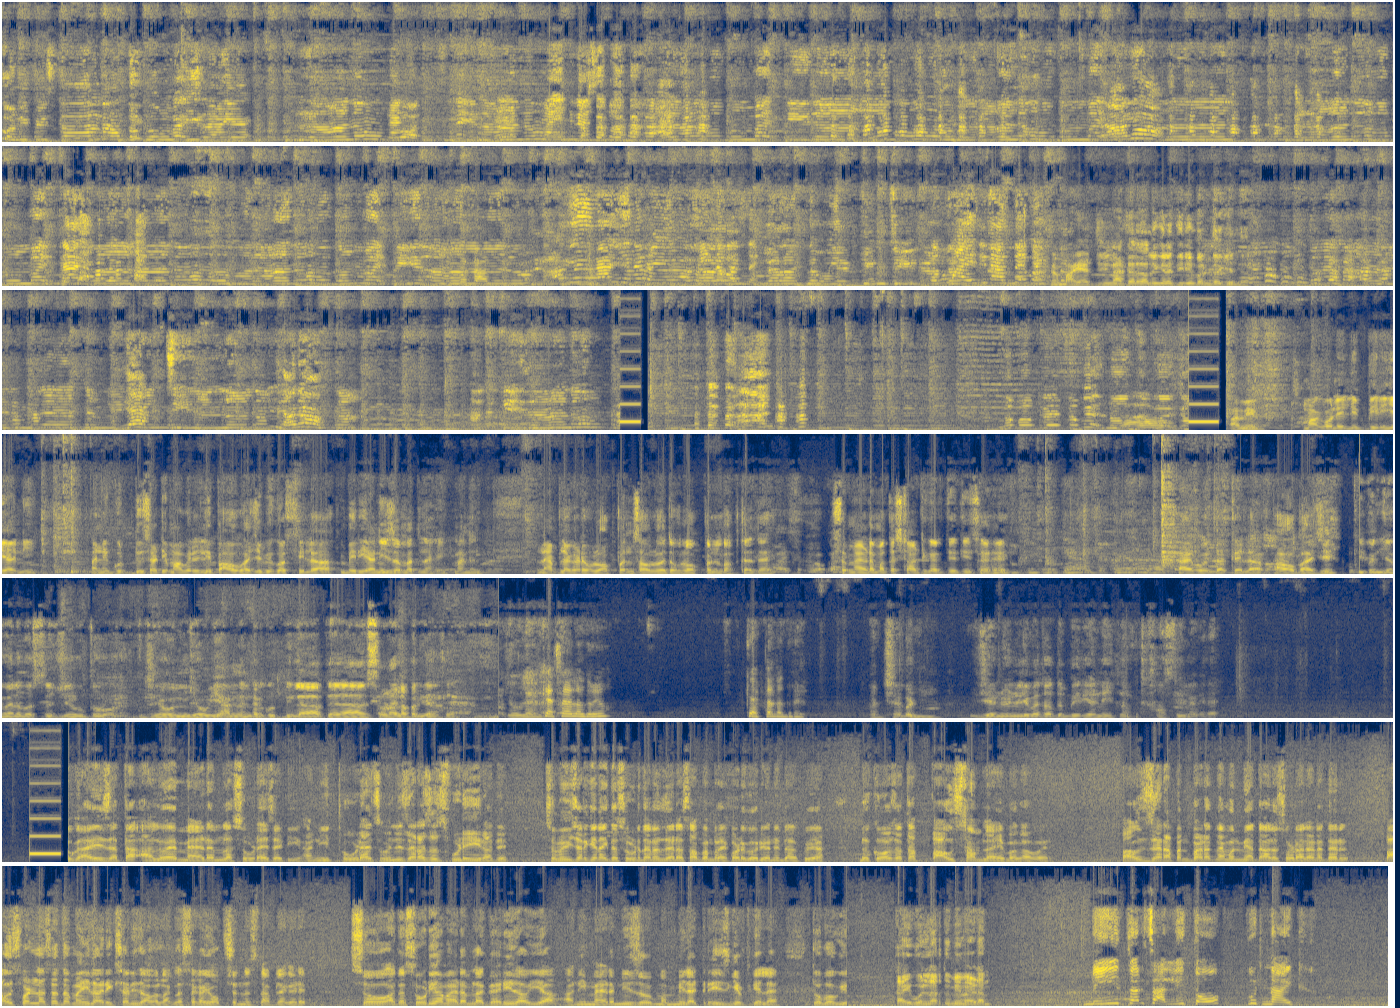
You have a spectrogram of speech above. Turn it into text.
कोणी पिस्ताना तो मुंबई राये रानो मायाजीने नाचायला चालू केलं तिने बंद केलं आम्ही मागवलेली बिर्याणी आणि गुड्डूसाठी मागवलेली पावभाजी बिकॉज तिला बिर्याणी जमत नाही म्हणून. आणि आपल्याकडे ब्लॉग पण चालू आहे तर ब्लॉग पण बघतात आहे. सो मॅडम आता स्टार्ट करते तिचं हे. काय बोलतात त्याला? पावभाजी. ती पण जेवायला बसतो जेवतो. जेवण घेऊया आणि नंतर गुड्डीला आपल्याला सोडायला पण जायचं कैसा लग रहे हो? कैसा लग रहा है? अच्छा बट जेन्युनली बता तो बिर्याणी इतना कुछ खास नहीं लग रहा है। गाईज आता आलोय मॅडमला सोडायसाठी आणि थोड्याच म्हणजे जरासच पुढेही राहते. सो मी विचार केला एकदा सोडताना जरासा आपण रेकॉर्ड करूया आणि दाखवूया. बिकॉज आता पाऊस थांबला आहे बघावर पाऊस जरा पण पडत नाही म्हणून मी आता आलो सोडायला. ना तर पाऊस पडला असता तर महिला रिक्षाने जावं लागलं असं काही ऑप्शन नसतं आपल्याकडे. सो आता सोडूया मॅडमला घरी जाऊया. आणि मॅडमनी जो मम्मीला ड्रेस गिफ्ट केलाय तो बघूया. काही बोलणार तुम्ही मॅडम मी तर चालली तो गुड नाईट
